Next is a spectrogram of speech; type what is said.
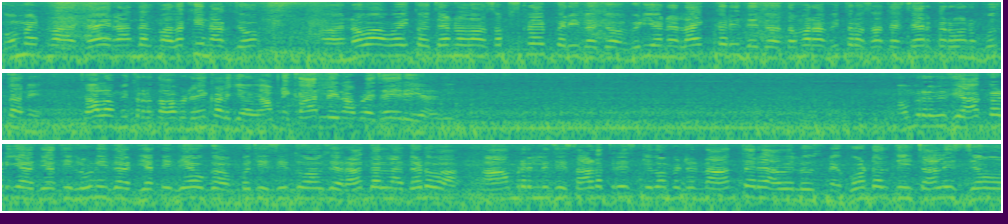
કોમેન્ટમાં જય રાંદલમાં લખી નાખજો. નવા હોય તો ચેનલ સબસ્ક્રાઈબ કરી લેજો. વિડીયોને લાઈક કરી દેજો. તમારા મિત્રો સાથે શેર કરવાનું ભૂલતા નહીં. ચાલો મિત્રો, તો આપણે નીકળી ગયા. આપણી કાર લઈને આપણે જઈ રહ્યા છીએ. અમરેલીથી આકડિયા, ત્યાંથી લુણીધર, ત્યાંથી દેવગામ, પછી સીધું આવશે રાદલના દડવા. આ અમરેલીથી સાડત્રીસ કિલોમીટરના અંતરે આવેલું છે ને ગોંડલથી ચાલીસ જેવો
